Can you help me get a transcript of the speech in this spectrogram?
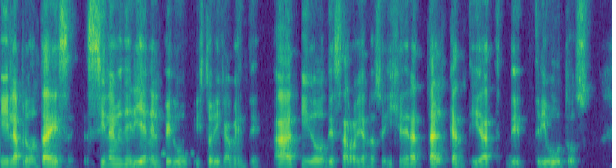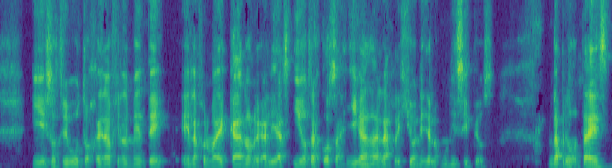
Y la pregunta es, si la minería en el Perú históricamente ha ido desarrollándose y genera tal cantidad de tributos, y esos tributos generan finalmente en la forma de canon, regalías y otras cosas, llegan a las regiones de los municipios, la pregunta es,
